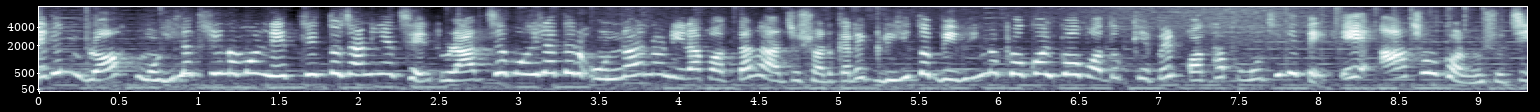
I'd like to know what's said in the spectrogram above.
এদিন ব্লক মহিলা তৃণমূল নেতৃত্ব জানিয়েছেন রাজ্যে মহিলাদের উন্নয়ন ও নিরাপত্তা রাজ্য সরকারের গৃহীত বিভিন্ন প্রকল্প ও পদক্ষেপের কথা পৌঁছে দিতে এই আচল কর্মসূচি।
